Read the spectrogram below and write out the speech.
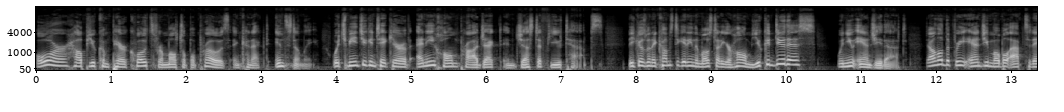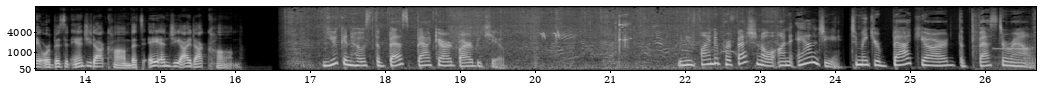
or help you compare quotes from multiple pros and connect instantly, which means you can take care of any home project in just a few taps. Because when it comes to getting the most out of your home, you can do this when you Angie that. Download the free Angie mobile app today or visit Angie.com. That's A N G I.com. You can host the best backyard barbecue. When you find a professional on Angie to make your backyard the best around.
